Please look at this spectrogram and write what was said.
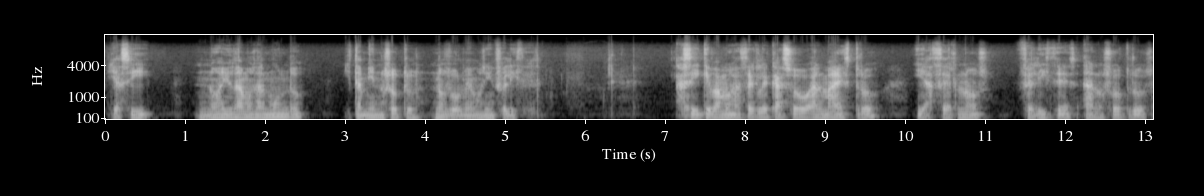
Y así no ayudamos al mundo y también nosotros nos volvemos infelices. Así que vamos a hacerle caso al maestro y hacernos felices a nosotros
